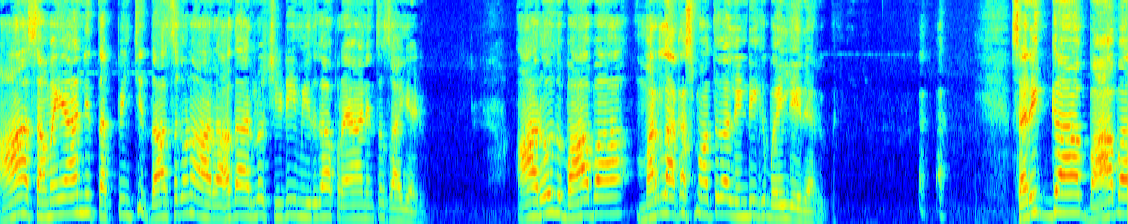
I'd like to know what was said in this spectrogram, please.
ఆ సమయాన్ని తప్పించి దాసగను ఆ రహదారిలో షిడీ మీదుగా ప్రయాణించసాగాడు. ఆ రోజు బాబా మరల అకస్మాత్తుగా లెండీకి బయలుదేరారు. సరిగ్గా బాబా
